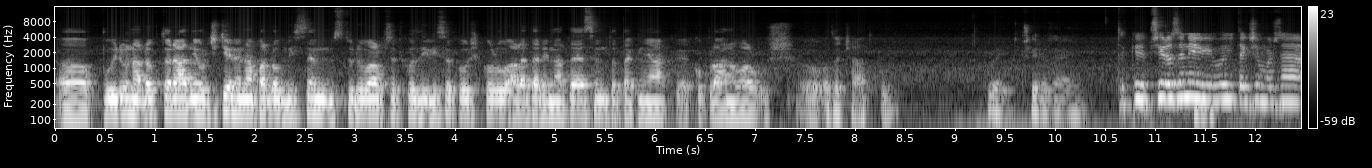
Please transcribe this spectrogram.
uh, půjdu na doktorát, mě určitě nenapadlo, když jsem studoval předchozí vysokou školu, ale tady na té jsem to tak nějak jako plánoval už od začátku. Takový Tak je přirozený vývoj, takže možná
